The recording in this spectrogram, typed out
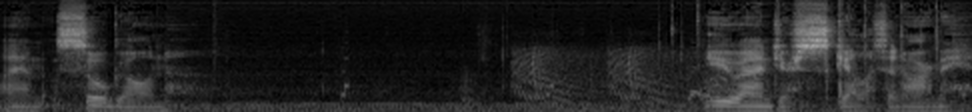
I am so gone. You and your skeleton army.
